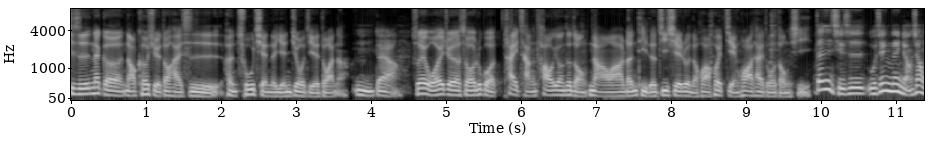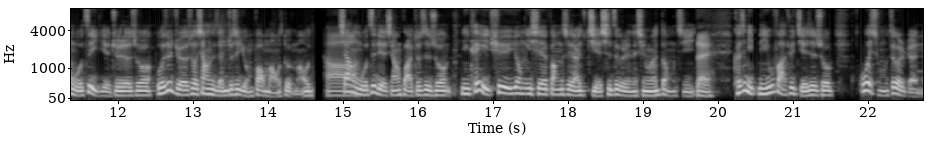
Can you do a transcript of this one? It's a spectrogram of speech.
其实那个脑科学都还是很粗浅的研究阶段呢、啊。嗯，对啊，所以我会觉得说，如果太常套用这种脑啊、人体的机械论的话，会简化太多东西。但是其实我先跟你讲，像我自己也觉得说，我就觉得说，像是人就是拥抱矛盾嘛。我像我自己的想法就是说，你可以去用一些方式来解释这个人的行为动机。对，可是你你无法去解释说，为什么这个人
